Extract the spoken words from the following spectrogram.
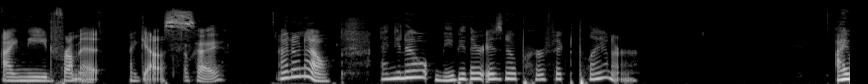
I need from it, I guess. Okay. I don't know. And you know, maybe there is no perfect planner. I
